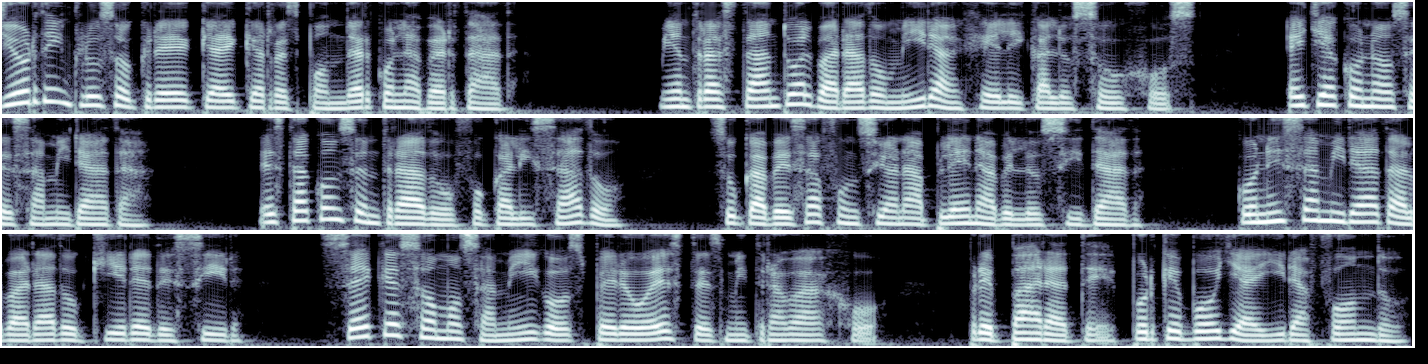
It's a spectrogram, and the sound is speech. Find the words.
Jordi incluso cree que hay que responder con la verdad. Mientras tanto, Alvarado mira a Angélica a los ojos. Ella conoce esa mirada. Está concentrado, focalizado. Su cabeza funciona a plena velocidad. Con esa mirada Alvarado quiere decir, sé que somos amigos, pero este es mi trabajo. Prepárate, porque voy a ir a fondo.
